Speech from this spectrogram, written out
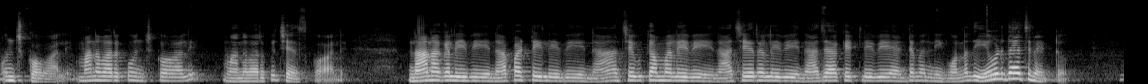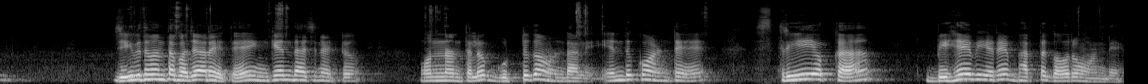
ఉంచుకోవాలి. మన వరకు ఉంచుకోవాలి మన వరకు చేసుకోవాలి. నా నగలు ఇవి నా పట్టీలు ఇవి నా చెవి కమ్మలు ఇవి నా చీరలు ఇవి నా జాకెట్లు ఇవి అంటే మరి నీకు ఉన్నది ఏమిటి దాచినట్టు? జీవితం అంతా బజారైతే ఇంకేం దాచినట్టు? ఉన్నంతలో గుట్టుగా ఉండాలి. ఎందుకు అంటే స్త్రీ యొక్క బిహేవియరే భర్త గౌరవం అండి.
